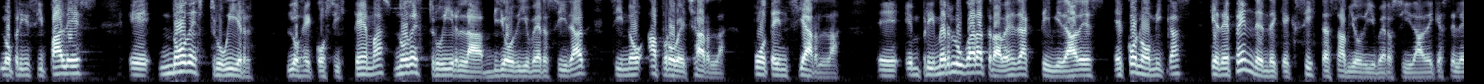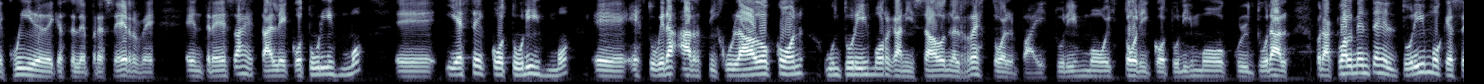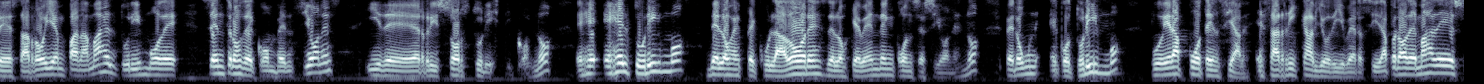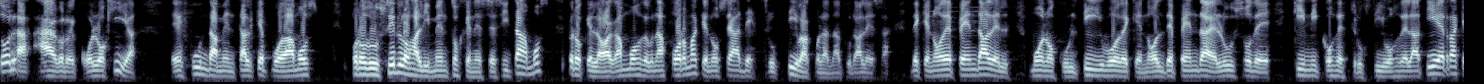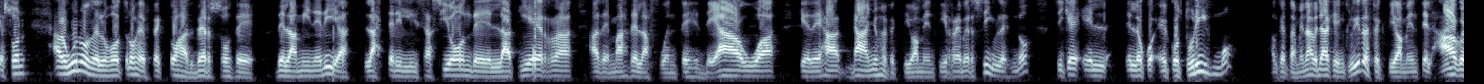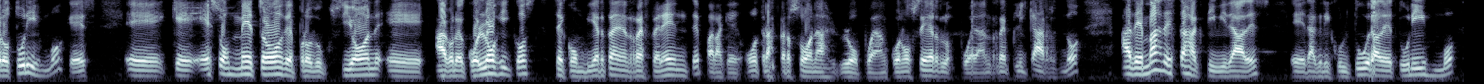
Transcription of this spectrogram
lo principal es eh, no destruir los ecosistemas, no destruir la biodiversidad, sino aprovecharla, potenciarla. Eh, en primer lugar, a través de actividades económicas que dependen de que exista esa biodiversidad, de que se le cuide, de que se le preserve. Entre esas está el ecoturismo eh, y ese ecoturismo estuviera articulado con un turismo organizado en el resto del país, turismo histórico, turismo cultural. Pero actualmente es el turismo que se desarrolla en Panamá, es el turismo de centros de convenciones y de resorts turísticos, ¿no? Es, el turismo de los especuladores, de los que venden concesiones, ¿no? Pero un ecoturismo pudiera potenciar esa rica biodiversidad. Pero además de eso, la agroecología es fundamental que podamos producir los alimentos que necesitamos, pero que lo hagamos de una forma que no sea destructiva con la naturaleza, de que no dependa del monocultivo, de que no dependa del uso de químicos destructivos de la tierra, que son algunos de los otros efectos adversos de, la minería, la esterilización de la tierra, además de las fuentes de agua, que deja daños efectivamente irreversibles, ¿no? Así que el, el ecoturismo aunque también habría que incluir efectivamente el agroturismo, que es eh, que esos métodos de producción eh, agroecológicos se conviertan en referente para que otras personas lo puedan conocer, los puedan replicar. Además de estas actividades eh, de agricultura, de turismo,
